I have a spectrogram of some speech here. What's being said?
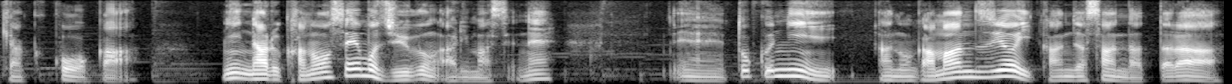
逆効果になる可能性も十分ありますよね。えー、特にあの我慢強い患者さんだったら、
